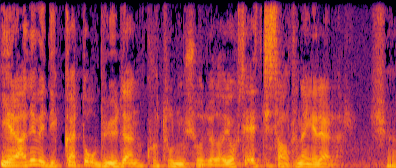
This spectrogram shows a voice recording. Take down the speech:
irade ve dikkatle o büyüden kurtulmuş oluyorlar. Yoksa etkisi altına girerler. İnşallah.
